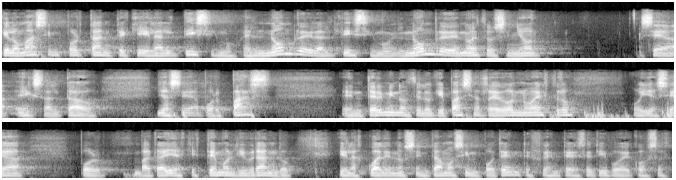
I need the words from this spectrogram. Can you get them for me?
que lo más importante, que el Altísimo, el nombre del Altísimo, el nombre de nuestro Señor sea exaltado, ya sea por paz en términos de lo que pase alrededor nuestro, o ya sea por batallas que estemos librando y en las cuales nos sentamos impotentes frente a ese tipo de cosas.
